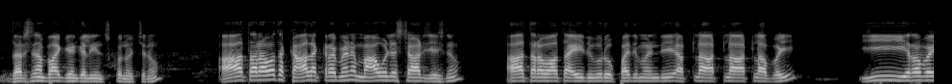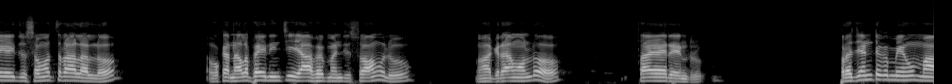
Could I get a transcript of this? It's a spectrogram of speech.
దర్శన భాగ్యం కలిగించుకొని వచ్చినాం. ఆ తర్వాత కాలక్రమేణా మా ఊళ్ళో స్టార్ట్ చేసినాం. ఆ తర్వాత ఐదుగురు పది మంది అట్లా అట్లా అట్లా పోయి ఈ ఇరవై ఐదు సంవత్సరాలలో ఒక నలభై నుంచి యాభై మంది స్వాములు మా గ్రామంలో తయారైనరు. ప్రజెంట్గా మేము మా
